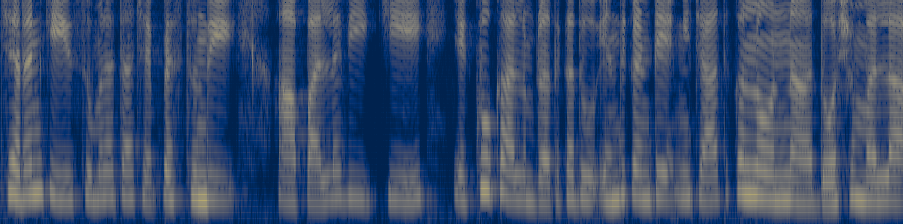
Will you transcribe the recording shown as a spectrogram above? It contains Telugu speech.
చరణ్కి సుమలత చెప్పేస్తుంది ఆ పల్లవికి ఎక్కువ కాలం బ్రతకదు. ఎందుకంటే నీ జాతకంలో ఉన్న దోషం వల్ల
